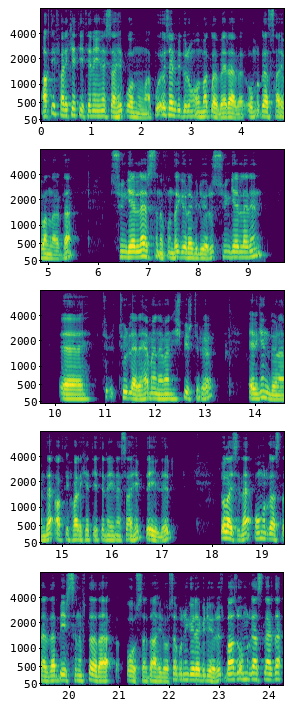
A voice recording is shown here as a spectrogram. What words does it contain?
Aktif hareket yeteneğine sahip olmama. Bu özel bir durum olmakla beraber omurgasız hayvanlarda süngerler sınıfında görebiliyoruz. Süngerlerin e, türleri hemen hemen hiçbir türü ergin dönemde aktif hareket yeteneğine sahip değildir. Dolayısıyla omurgaslarda bir sınıfta da olsa dahil olsa bunu görebiliyoruz. Bazı omurgaslarda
